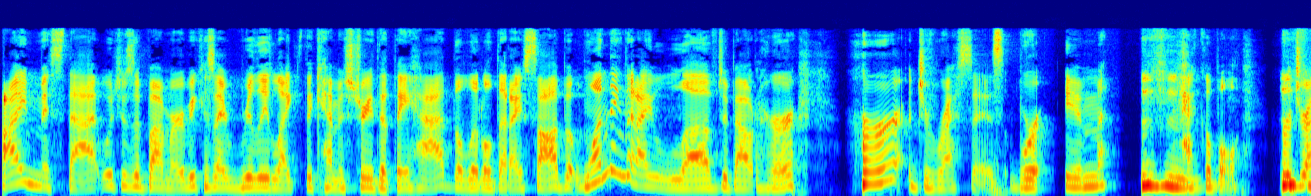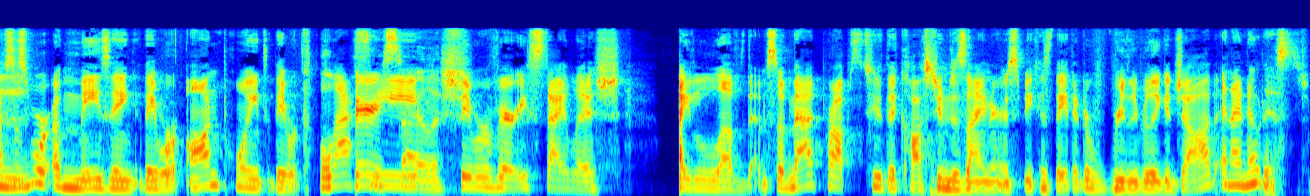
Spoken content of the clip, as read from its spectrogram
I missed that, which is a bummer because I really liked the chemistry that they had, the little that I saw. But one thing that I loved about her, her dresses were impeccable. Her dresses were amazing. They were on point. They were classy. Very stylish. They were very stylish. I love them. So mad props to the costume designers because they did a really, really good job, and I noticed.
